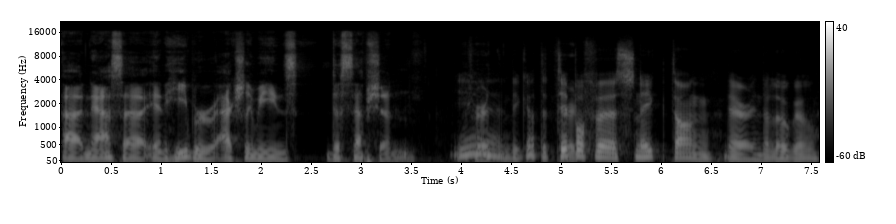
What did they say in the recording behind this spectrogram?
uh, NASA in Hebrew actually means deception. yeah, heard- they got the tip of a snake tongue there in the logo.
